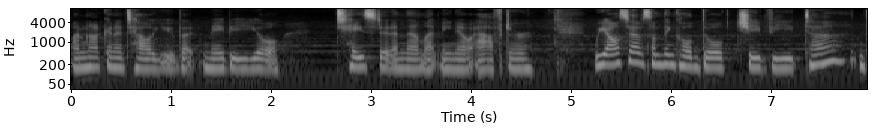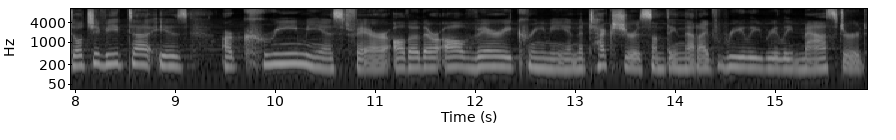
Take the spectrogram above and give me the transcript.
I'm not going to tell you, but maybe you'll taste it and then let me know after. We also have something called Dolce Vita. Dolce Vita is our creamiest fare, although they're all very creamy, and the texture is something that I've really, really mastered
